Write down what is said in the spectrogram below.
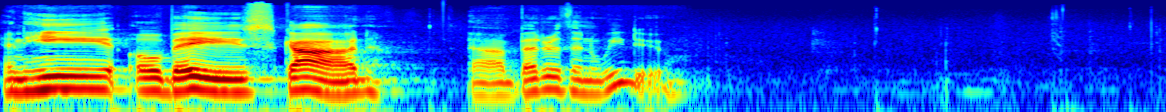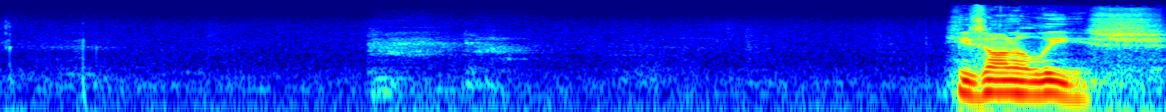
And he obeys God uh, better than we do. He's on a leash.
